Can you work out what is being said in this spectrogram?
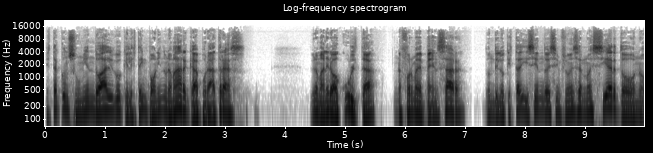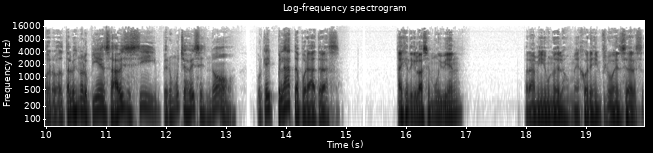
está consumiendo algo que le está imponiendo una marca por atrás, de una manera oculta, una forma de pensar, donde lo que está diciendo ese influencer no es cierto o, no, o tal vez no lo piensa, a veces sí, pero muchas veces no, porque hay plata por atrás. Hay gente que lo hace muy bien. Para mí uno de los mejores influencers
